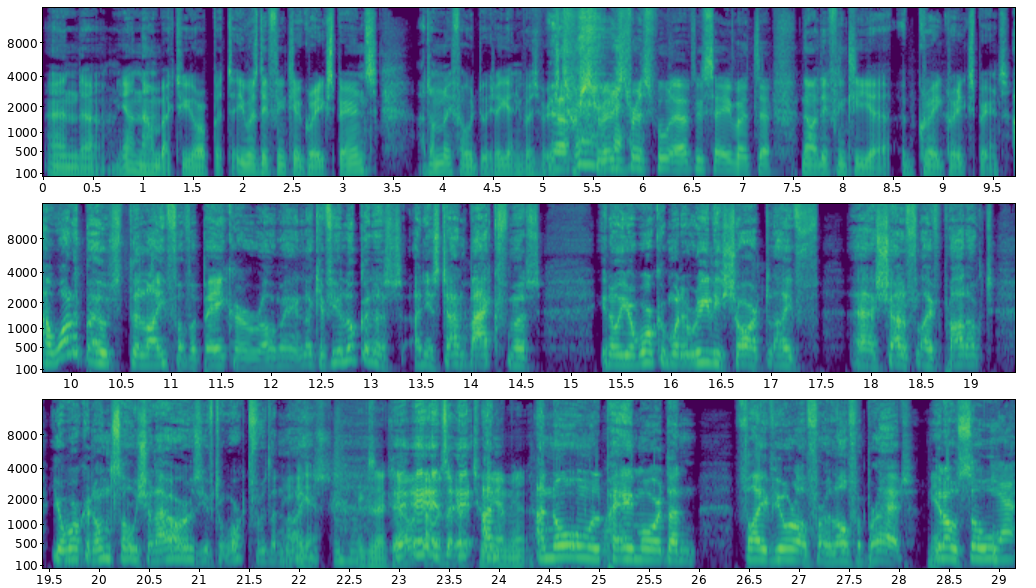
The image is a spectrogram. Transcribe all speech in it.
and uh, yeah, now I'm back to Europe. But it was definitely a great experience. I don't know if I would do it again. It was very Yeah. stress, very stressful, I have to say. But uh, no, definitely a, a great, great experience. And what about the life of a baker, Romain? Like, if you look at it and you stand back from it, you know, you're working with a really short life, uh, shelf life product. You're working on social hours. You have to work through the night. Yeah, exactly. I, I was up at 2 and, a.m. Yeah. and no one will pay more than five euro for a loaf of bread. You know, so Yeah.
